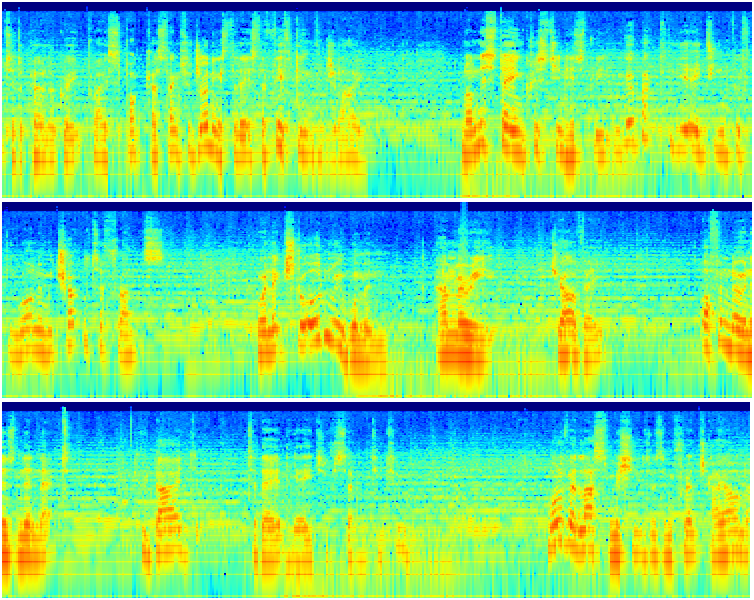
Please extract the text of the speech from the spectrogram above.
to the Pearl of Great Price podcast. Thanks for joining us today. It's the 15th of July. And on this day in Christian history, we go back to the year 1851 and we travel to France, where an extraordinary woman, Anne Marie Javouhey, often known as Nanette, who died today at the age of 72. One of her last missions was in French Guiana,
